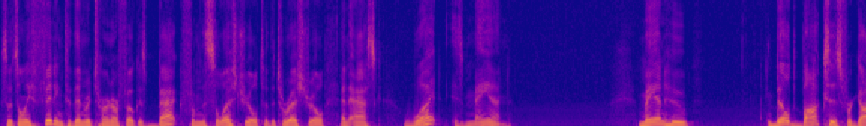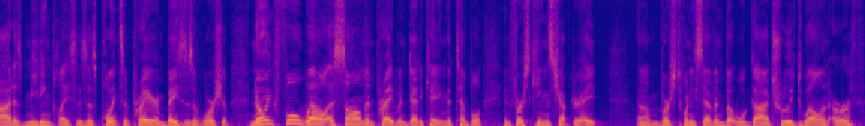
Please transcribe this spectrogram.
So it's only fitting to then return our focus back from the celestial to the terrestrial and ask, what is man? Man who build boxes for God as meeting places, as points of prayer and bases of worship, knowing full well, as Solomon prayed when dedicating the temple in 1 Kings chapter 8, um, verse 27, but will God truly dwell on earth?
